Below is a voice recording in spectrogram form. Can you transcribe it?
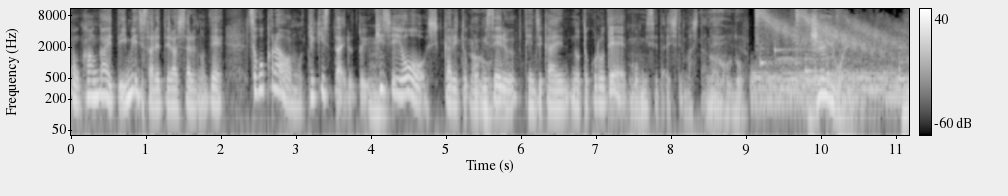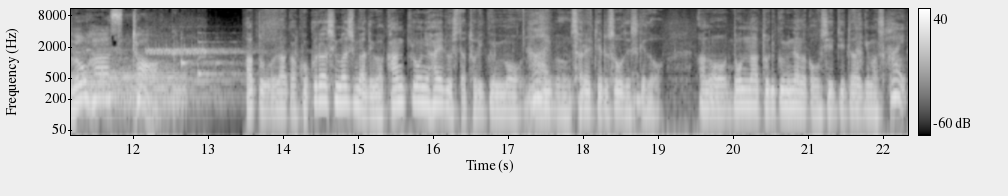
もう考えてイメージされてらっしゃるのでそこからはもうテキスタイルという生地をしっかりとこう見せる展示会のところでこう見せたりしてましたね。なるほど。J-Way Lohas Talk あとなんか小倉島々では環境に配慮した取り組みも随分されてるそうですけど、はい、あのどんな取り組みなのか教えていただけますか？はい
